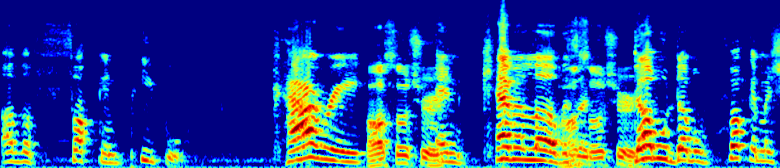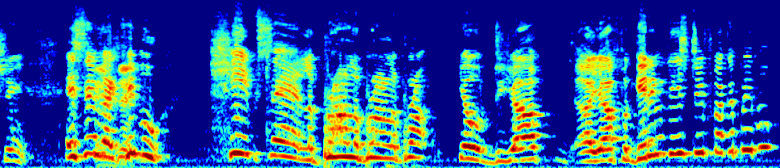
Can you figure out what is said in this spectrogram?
other fucking people. Kyrie Also true. and Kevin Love is Also a trure. double double fucking machine. It seems like people keep saying LeBron, LeBron, LeBron. Yo, do y'all are y'all forgetting these two fucking people?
